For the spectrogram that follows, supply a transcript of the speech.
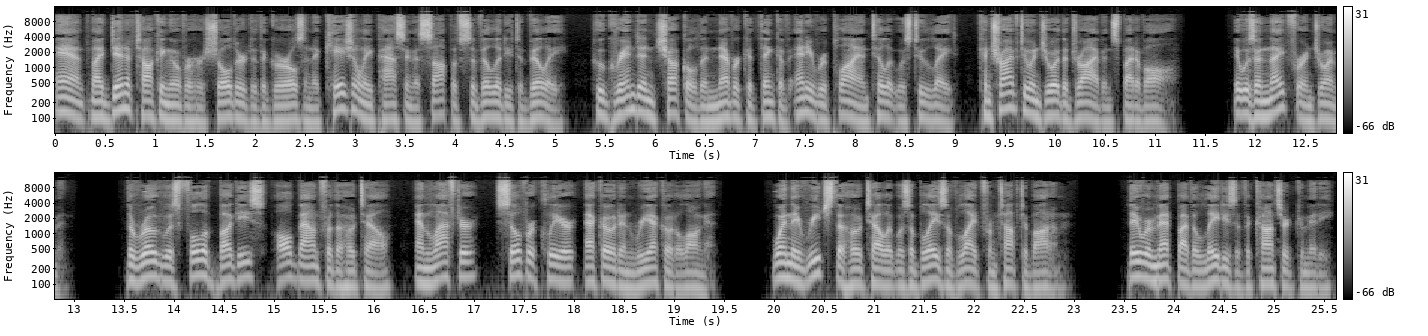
And, by dint of talking over her shoulder to the girls and occasionally passing a sop of civility to Billy, who grinned and chuckled and never could think of any reply until it was too late, contrived to enjoy the drive in spite of all. It was a night for enjoyment. The road was full of buggies, all bound for the hotel, and laughter, silver clear, echoed and re echoed along it. When they reached the hotel, it was a blaze of light from top to bottom. They were met by the ladies of the concert committee,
